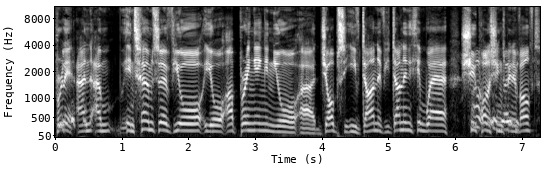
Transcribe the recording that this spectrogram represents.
Brilliant. And um, in terms of your your upbringing and your uh, jobs that you've done, have you done anything where shoe Oh, polishing's been involved?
